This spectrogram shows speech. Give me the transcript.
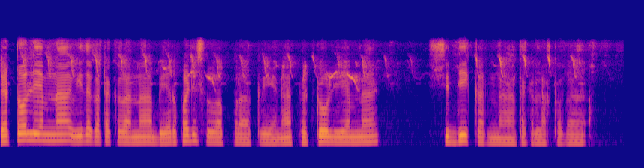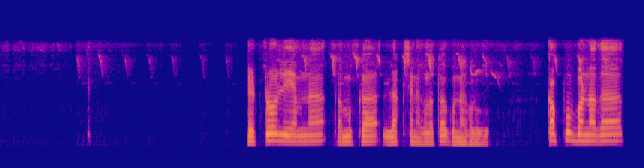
ಪೆಟ್ರೋಲಿಯಂನ ವಿವಿಧ ಘಟಕಗಳನ್ನ ಬೇರ್ಪಡಿಸುವ ಪ್ರಕ್ರಿಯೆನ ಪೆಟ್ರೋಲಿಯಂನ ಶುದ್ಧೀಕರಣ ಅಂತ ಕರೆಯಲಾಗ್ತದ ಪೆಟ್ರೋಲಿಯಂನ ಪ್ರಮುಖ ಲಕ್ಷಣಗಳು ಅಥವಾ ಗುಣಗಳು. ಕಪ್ಪು ಬಣ್ಣದ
